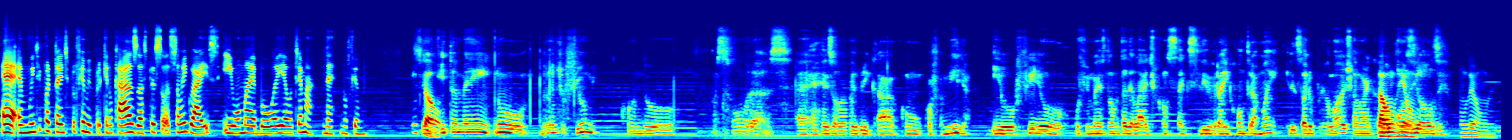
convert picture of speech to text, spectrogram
É, é muito importante pro filme, porque no caso as pessoas são iguais e uma é boa e a outra é má, né? No filme. Então, Sim, e também no, durante o filme, quando as sombras é, resolvem brincar com, com a família e o filho, o filho mais novo da Adelaide consegue se livrar e encontra a mãe, eles olham pro relógio, tá marcando Tá 11 e 11 11. 11 11.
